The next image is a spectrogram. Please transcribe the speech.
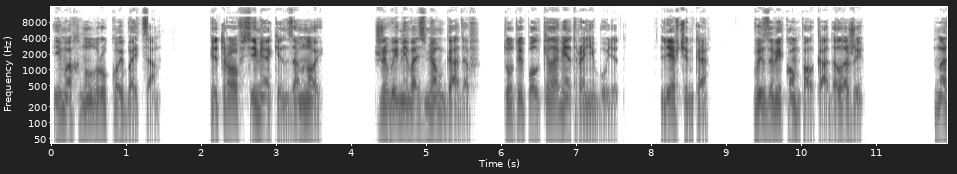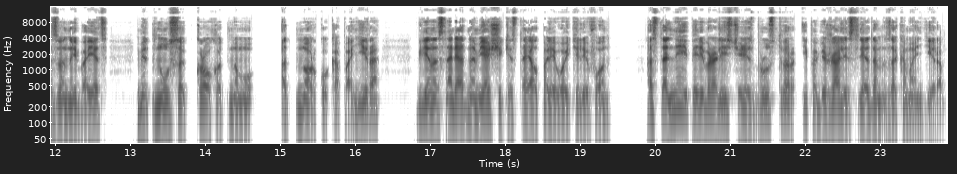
и махнул рукой бойцам. «Петров, Семякин, за мной! Живыми возьмем гадов, тут и полкилометра не будет. Левченко, вызови комполка, доложи». Названный боец метнулся к крохотному отнорку капонира, где на снарядном ящике стоял полевой телефон. Остальные перебрались через бруствер и побежали следом за командиром.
